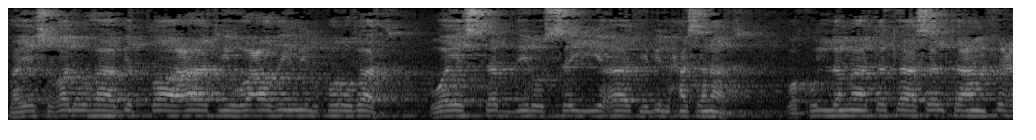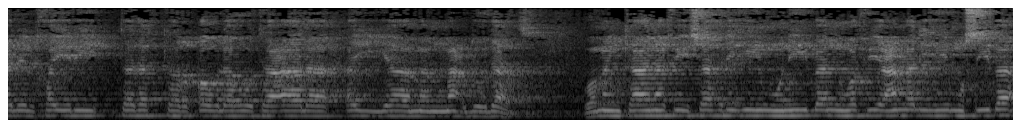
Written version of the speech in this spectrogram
فيشغلها بالطاعات وعظيم القربات ويستبدل السيئات بالحسنات. وكلما تكاسلت عن فعل الخير تذكر قوله تعالى أياما معدودات. ومن كان في شهره منيبا وفي عمله مصيبا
